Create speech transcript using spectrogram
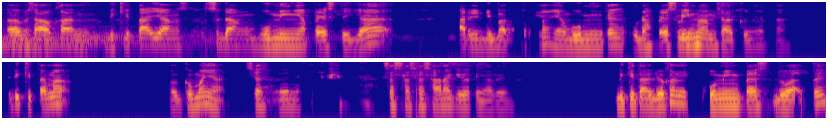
Eh, misalkan di kita yang sedang boomingnya PS3 hari di Batur mah yang booming teh udah PS5 misalnya tah. Jadi kita mah eh, ya? Ses- sesana gitu tinggalin. Di kita juga kan booming PS2 teh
